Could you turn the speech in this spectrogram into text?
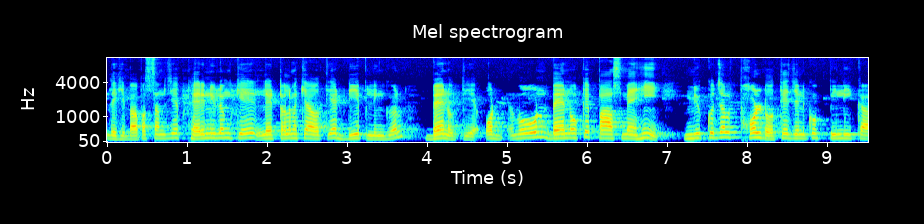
देखिए, वापस समझिए, फेरिनुलम के लेटरल में क्या होती है? डीप लिंगुअल बैन होती है और वो उन बैनों के पास में ही म्यूकोजल फोल्ड होते हैं जिनको पीलिका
